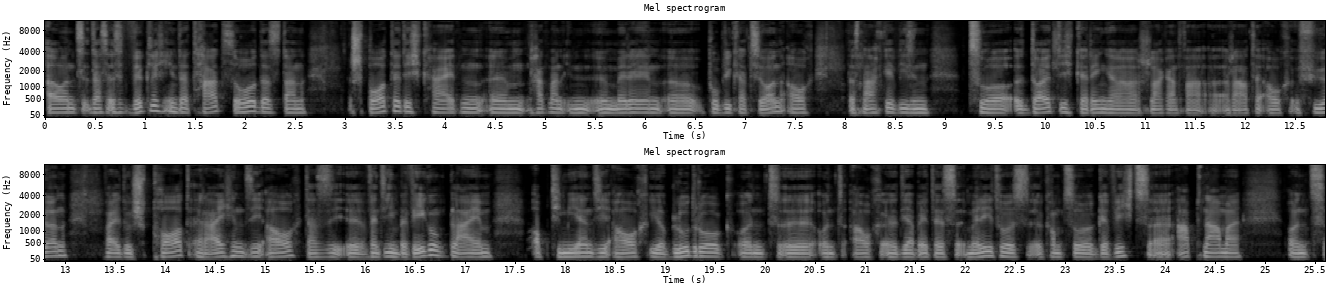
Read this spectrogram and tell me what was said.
Und das ist wirklich in der Tat so, dass dann Sporttätigkeiten ähm, hat man in äh, mehreren äh, Publikationen auch das nachgewiesen, zur deutlich geringeren Schlaganfallrate auch führen, weil durch Sport erreichen sie auch, dass sie, äh, wenn sie in Bewegung bleiben, optimieren sie auch ihr Blutdruck und, äh, und auch äh, Diabetes mellitus kommt zur Gewichtsabnahme und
